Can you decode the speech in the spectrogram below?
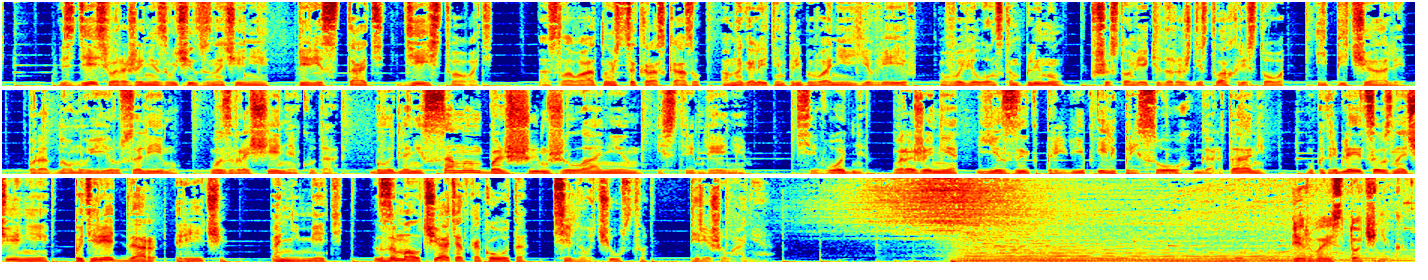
Здесь выражение звучит в значении «перестать действовать», а слова относятся к рассказу о многолетнем пребывании евреев в Вавилонском плену в VI веке до Рождества Христова и печали по родному Иерусалиму, возвращение куда было для них самым большим желанием и стремлением. Сегодня выражение «язык прилип» или «присох гортани» употребляется в значении потерять дар речи, онеметь, замолчать от какого-то сильного чувства, переживания. Первый источник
